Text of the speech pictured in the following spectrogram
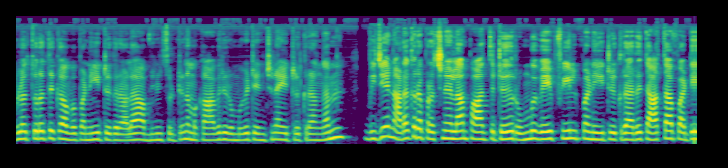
இவ்வளோ தூரத்துக்கு அவள் பண்ணிகிட்டு இருக்கிறாளா? அப்படின்னு சொல்லிட்டு நம்ம காவேரி ரொம்பவே டென்ஷன் ஆகிட்டு சொல்கிறாங்க விஜய் நடக்கிற பிரச்சனையெல்லாம் பார்த்துட்டு ரொம்பவே ஃபீல் பண்ணிகிட்டு இருக்கிறாரு. தாத்தா பாட்டி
